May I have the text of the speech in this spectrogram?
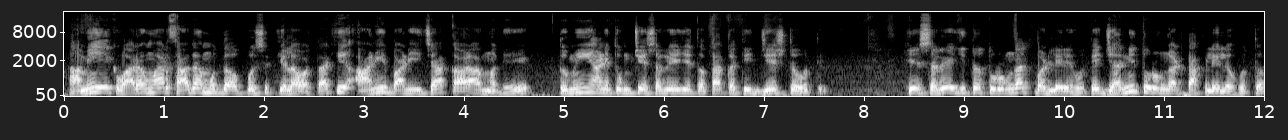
आम्ही एक वारंवार साधा मुद्दा उपस्थित केला होता की आणीबाणीच्या काळामध्ये तुम्ही आणि तुमचे सगळे जे तथाकथित ज्येष्ठ होते हे सगळे जिथं तुरुंगात पडलेले होते ज्यांनी तुरुंगात टाकलेलं होतं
